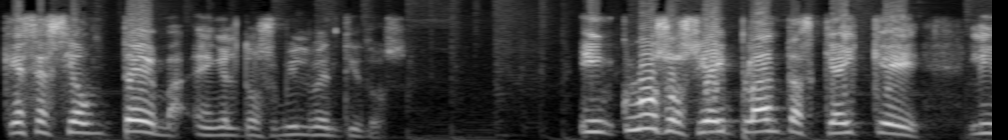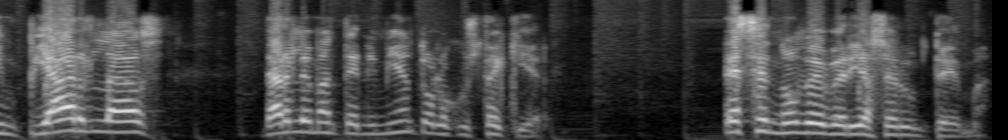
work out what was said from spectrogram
que ese sea un tema en el 2022. Incluso si hay plantas que hay que limpiarlas, darle mantenimiento, lo que usted quiera. Ese no debería ser un tema.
